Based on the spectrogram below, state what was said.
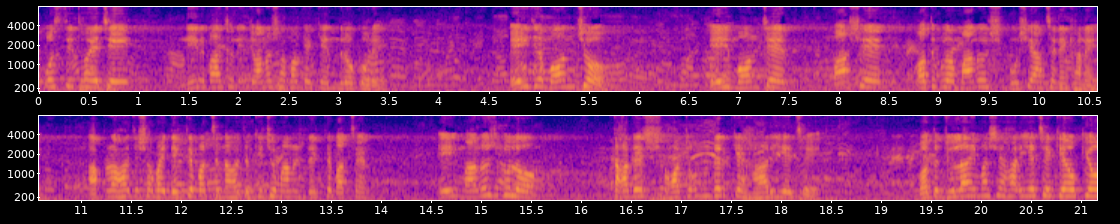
উপস্থিত হয়েছে নির্বাচনী জনসভাকে কেন্দ্র করে। এই যে মঞ্চ, এই মঞ্চের পাশে কতগুলো মানুষ বসে আছেন এখানে? আপনারা হয়তো সবাই দেখতে পাচ্ছেন না, হয়তো কিছু মানুষ দেখতে পাচ্ছেন। এই মানুষগুলো তাদের স্বজনদেরকে হারিয়েছে। গত জুলাই মাসে হারিয়েছে কেউ কেউ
